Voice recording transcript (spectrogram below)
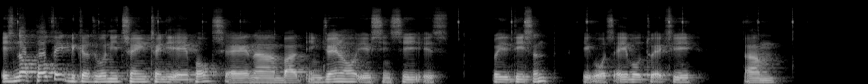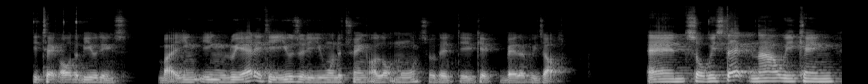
It's not perfect because we only trained 20 epochs, and um, but in general, you can see it's pretty decent. It was able to actually um, detect all the buildings. But in, in reality, usually you want to train a lot more so that you get better results. And so with that, now we can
